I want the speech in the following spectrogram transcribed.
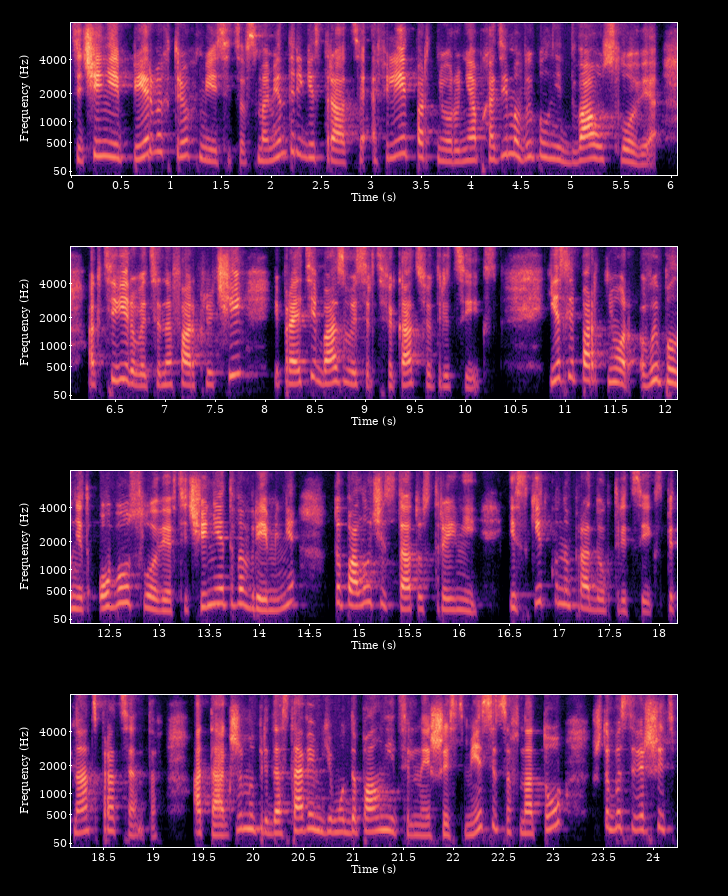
В течение первых трех месяцев с момента регистрации affiliate-партнеру необходимо выполнить два условия – активировать NFR-ключи и пройти базовую сертификацию 3CX. Если партнер выполнит оба условия в течение этого времени, то получит статус тройни и скидку на продукт 3CX 15%, а также мы предоставим ему дополнительные 6 месяцев на то, чтобы совершить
